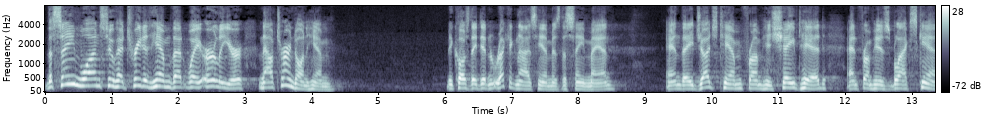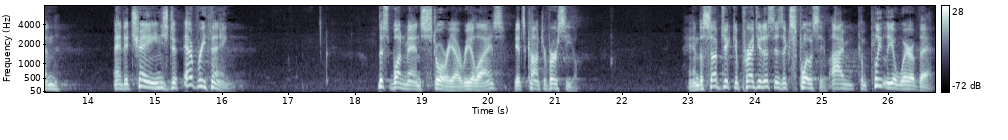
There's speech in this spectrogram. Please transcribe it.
the same ones who had treated him that way earlier now turned on him because they didn't recognize him as the same man, and they judged him from his shaved head and from his black skin, and it changed everything. This one man's story, I realize, it's controversial. And the subject of prejudice is explosive. I'm completely aware of that.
